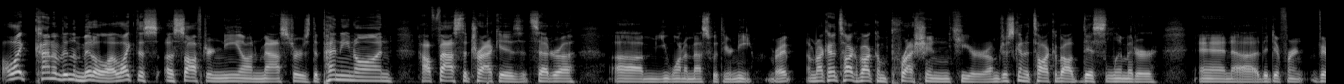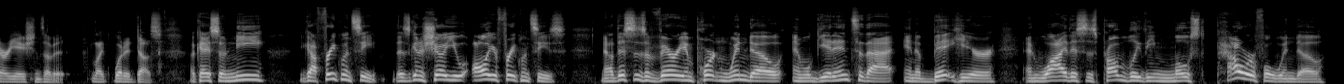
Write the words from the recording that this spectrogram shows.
I like kind of in the middle. I like this a softer knee on masters, depending on how fast the track is, etc. Um, you want to mess with your knee, right? I'm not going to talk about compression here. I'm just going to talk about this limiter and uh, the different variations of it, like what it does. Okay, so knee you got frequency. This is going to show you all your frequencies. Now, this is a very important window, and we'll get into that in a bit here and why this is probably the most powerful window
